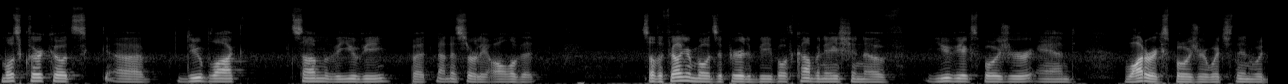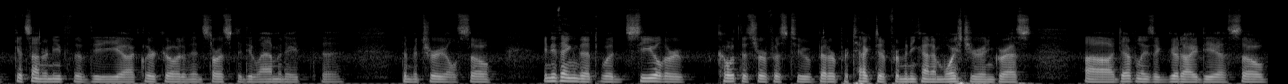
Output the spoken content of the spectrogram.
Most clear coats uh, do block some of the UV, but not necessarily all of it. So the failure modes appear to be both combination of UV exposure and water exposure, which then would gets underneath of the uh, clear coat and then starts to delaminate the, the material. So anything that would seal or coat the surface to better protect it from any kind of moisture ingress uh, definitely is a good idea. So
